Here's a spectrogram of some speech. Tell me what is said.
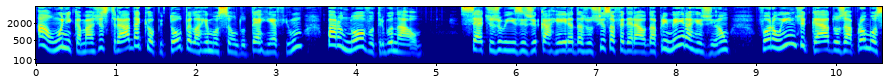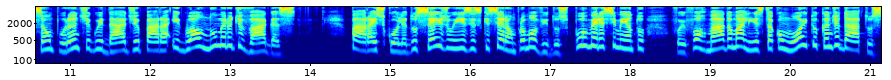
a única magistrada que optou pela remoção do TRF1 para o novo tribunal. Sete juízes de carreira da Justiça Federal da Primeira Região foram indicados à promoção por antiguidade para igual número de vagas. Para a escolha dos seis juízes que serão promovidos por merecimento, foi formada uma lista com oito candidatos,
